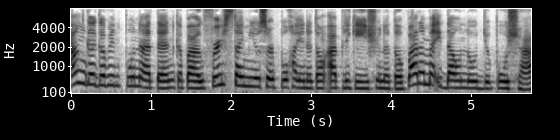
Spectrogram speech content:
ang gagawin po natin kapag first time user po kayo nitong application na to para ma-download nyo po siya,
